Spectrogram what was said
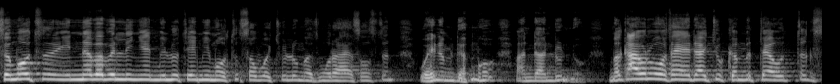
ስሞት ይነበብልኝ የሚሉት የሚሞቱ ሰዎች ሁሉ መዝሙር 23ን ወይንም ደግሞ አንዳንዱን ነው። መቃብር ቦታ ሄዳችሁ ከምታዩት ጥቅስ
